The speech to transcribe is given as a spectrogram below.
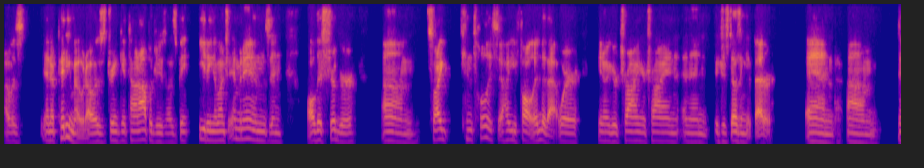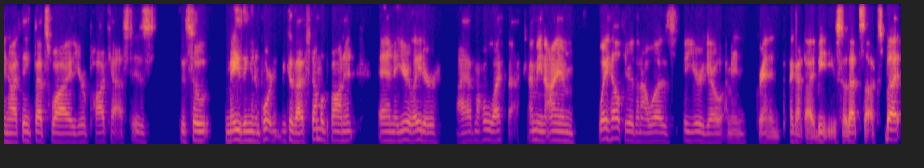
I was in a pity mode. I was drinking a ton of apple juice. I was eating a bunch of M and M's and all this sugar. Um, so I can totally see how you fall into that, where you know you're trying, you're trying, and then it just doesn't get better. And um, you know, I think that's why your podcast is is so amazing and important because I stumbled upon it, and a year later, I have my whole life back. I mean, I am way healthier than I was a year ago. I mean, granted, I got diabetes, so that sucks. But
